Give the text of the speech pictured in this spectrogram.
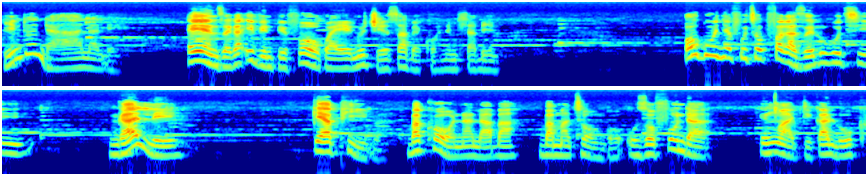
Into endala le eyenzeka even before kwayena uJesu abe khona emhlabeni. Okunye futhi okufakazela ukuthi ngale kuyaphilwa bakhona laba bamathongo. Uzofunda incwadi kaLuke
